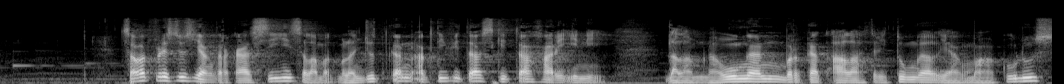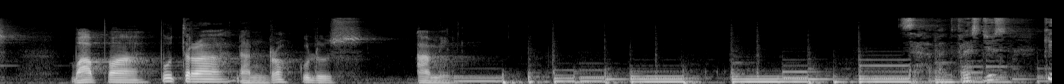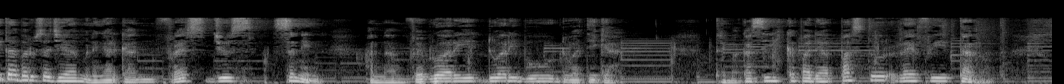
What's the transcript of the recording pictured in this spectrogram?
Sahabat Precious yang terkasih, selamat melanjutkan aktivitas kita hari ini dalam naungan berkat Allah Tritunggal yang Maha Kudus, Bapa, Putra, dan Roh Kudus. Amin. Sahabat Fresh Juice, kita baru saja mendengarkan Fresh Juice Senin 6 Februari 2023. Terima kasih kepada Pastor Revi Tarot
